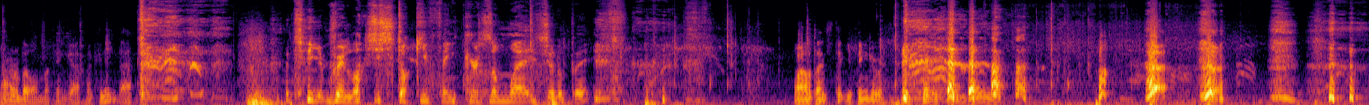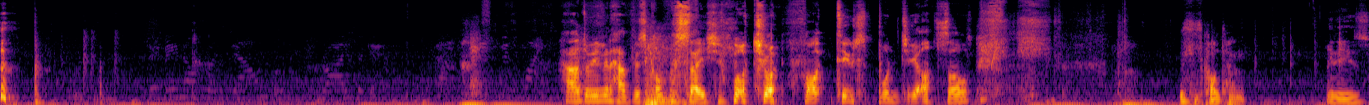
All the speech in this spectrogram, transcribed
a Haribo on my finger. I can eat that. Until you realise you stuck your finger somewhere it shouldn't be. well, don't stick your finger in. How do we even have this conversation while trying to fight two spongy assholes? this is content. It is.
